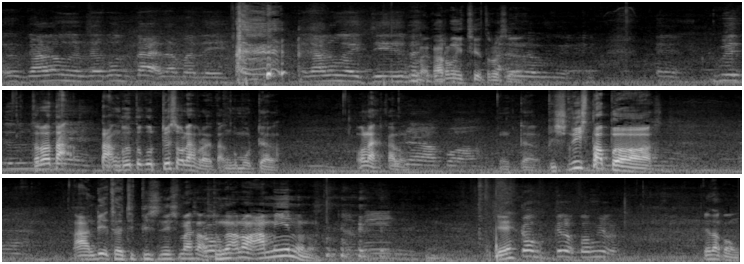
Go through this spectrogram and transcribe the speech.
Eh, Kalau udah kontak sama deh. Kalau gak izin. Nek karung ijik terus ya. Terus tak tak nggo tuku dus oleh berarti tak nggo modal. Oleh kalau apa? modal. Bisnis ta, Bos? Eh, Andi jadi bisnis Mas. Tak dongakno amin ngono. Amin. Nggih, Kong, kilo, kong kilo. kita kong.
